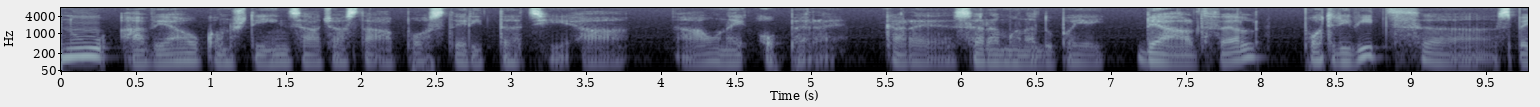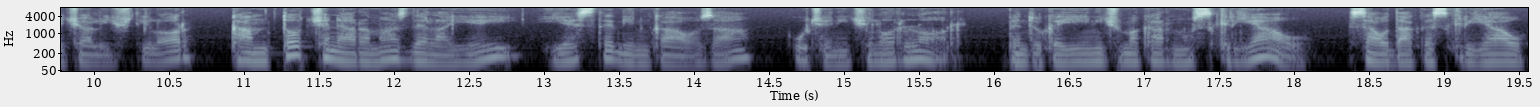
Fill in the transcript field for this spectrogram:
nu aveau conștiința aceasta a posterității, a, a unei opere care să rămână după ei. De altfel, potrivit uh, specialiștilor, cam tot ce ne-a rămas de la ei este din cauza ucenicilor lor, pentru că ei nici măcar nu scriau sau dacă scriau,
